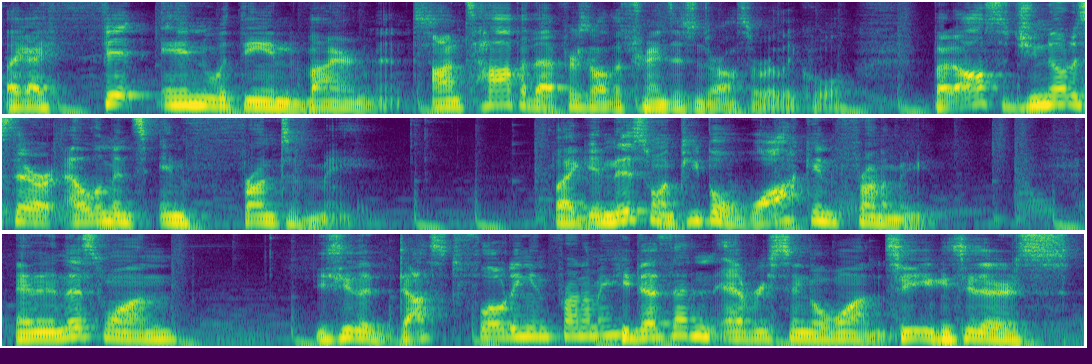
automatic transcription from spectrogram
Like I fit in with the environment. On top of that, first of all, the transitions are also really cool. But also, do you notice there are elements in front of me? Like in this one, people walk in front of me. And in this one, You see the dust floating in front of me? He does that in every single one. See, you can see there's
